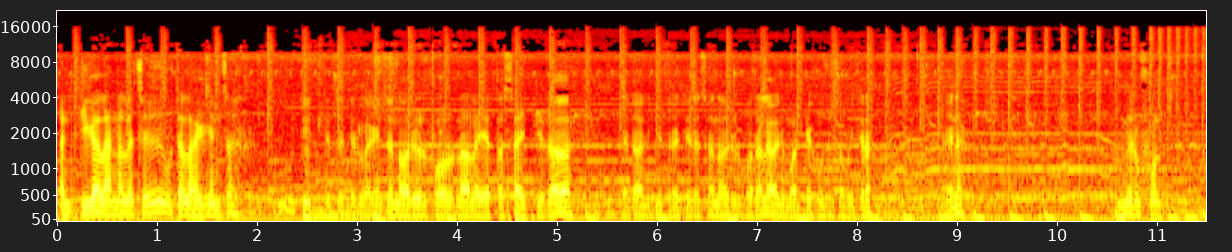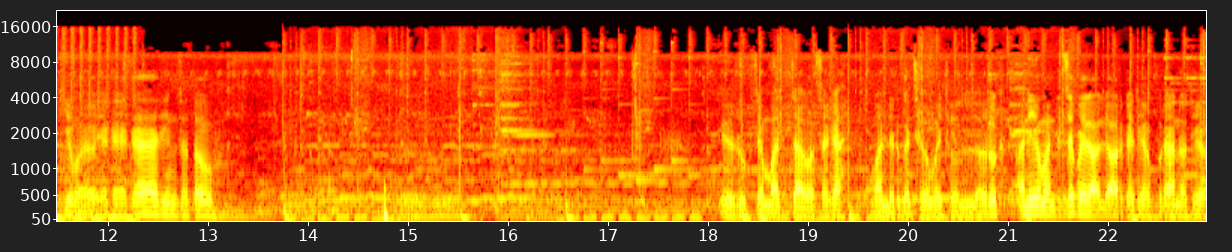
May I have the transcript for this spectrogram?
अनि टिका लानलाई चाहिँ उता लागिन्छ। ऊ त्यो त्यतातिर लागिन्छ। नरिवल फोर्नलाई यता साइडतिर यता अलिक भित्रतिर छ नरिवल फोर्नलाई। अलि म देखाउँछु सबैतिर होइन? मेरो फोन के भयो? एका एका रिङ छ त हौ। यो रुख चाहिँ मजाको छ क्या। मन्दिरको छेउमै थियो रुख। अनि यो मन्दिर चाहिँ पहिला अलि अर्कै थियो पुरानो थियो।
